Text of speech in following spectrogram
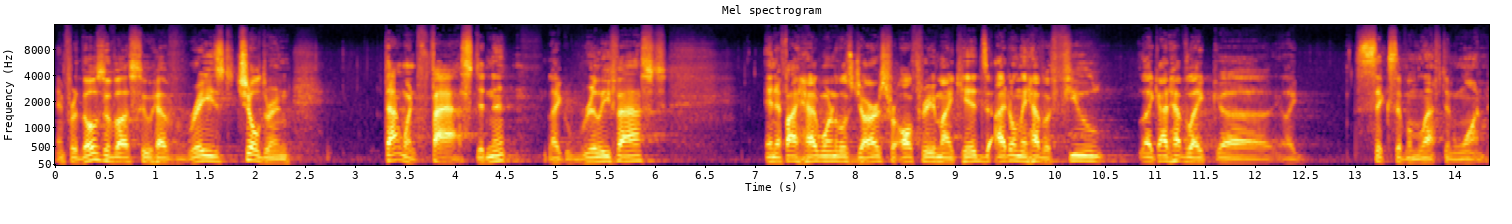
And for those of us who have raised children, that went fast, didn't it? Like really fast. And if I had one of those jars for all three of my kids, I'd only have a few, like I'd have like, uh, like six of them left in one.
